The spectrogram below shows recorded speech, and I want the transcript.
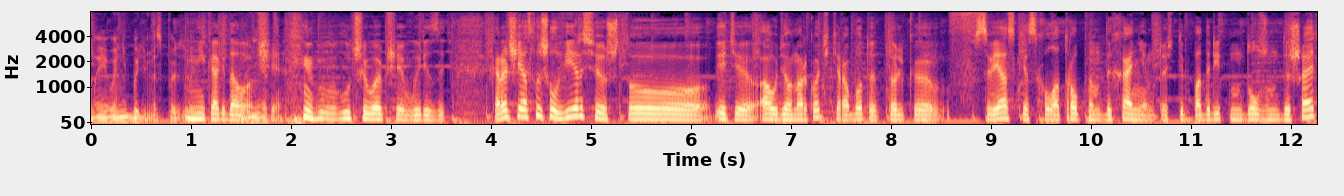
Мы его не будем использовать. Никогда вообще. Лучше его вообще вырезать. Короче, я слышал версию, что эти аудионаркотики работают только в связке с холотропным дыханием. То есть ты под ритм должен дышать.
